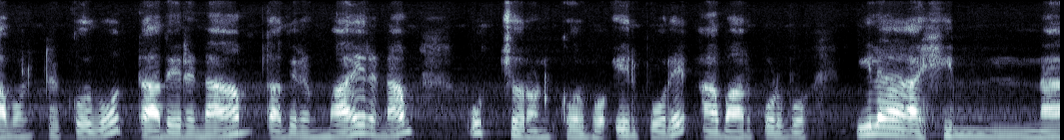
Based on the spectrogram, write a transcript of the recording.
আমলটা করব তাদের নাম তাদের মায়ের নাম উচ্চারণ করব এরপরে আবার পড়ব ইলাহিন্নাস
